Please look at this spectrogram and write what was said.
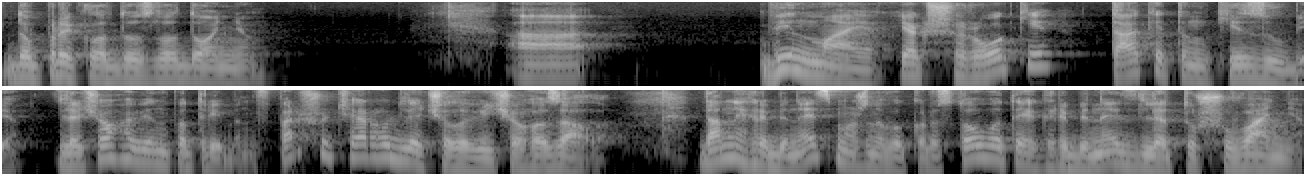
до прикладу, з ладонню. А він має як широкі, так і тонкі зуб'я. Для чого він потрібен? В першу чергу для чоловічого залу. Даний гребінець можна використовувати як гребінець для тушування.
